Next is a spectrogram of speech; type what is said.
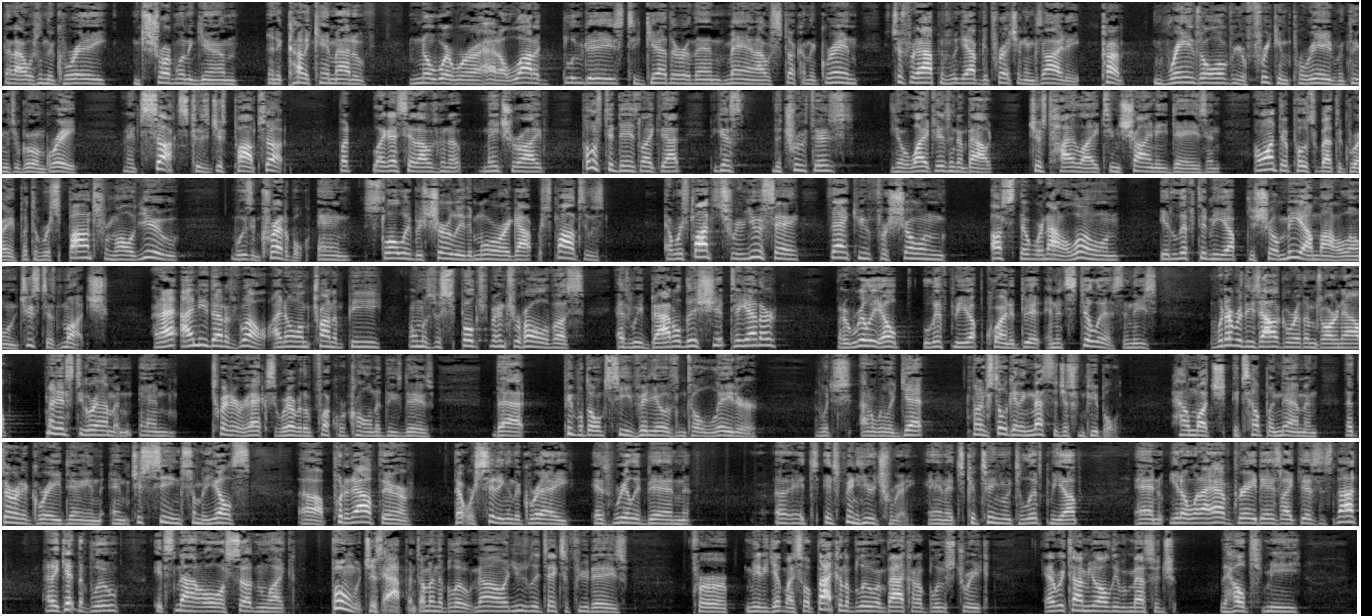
that I was in the gray and struggling again. And it kind of came out of nowhere where I had a lot of blue days together. And then, man, I was stuck in the gray. And it's just what happens when you have depression, anxiety. Kind of rains all over your freaking parade when things are going great. And it sucks because it just pops up. But like I said, I was going to make sure I posted days like that because the truth is, you know, life isn't about just highlights and shiny days. And I wanted to post about the gray, but the response from all you was incredible. And slowly but surely, the more I got responses, and responses from you saying, thank you for showing us that we're not alone, it lifted me up to show me I'm not alone just as much. And I, I need that as well. I know I'm trying to be almost a spokesman for all of us as we battle this shit together, but it really helped lift me up quite a bit, and it still is. And these, whatever these algorithms are now on Instagram and, and Twitter X, or whatever the fuck we're calling it these days, that people don't see videos until later, which I don't really get, but I'm still getting messages from people how much it's helping them and that they're in a gray day, and, and just seeing somebody else uh, put it out there that we're sitting in the gray has really been uh, it's it's been huge for me, and it's continuing to lift me up. And you know, when I have gray days like this, it's not, and I get the blue. It's not all of a sudden like boom, it just happens. I'm in the blue. No, it usually takes a few days for me to get myself back in the blue and back on a blue streak. Every time you all leave a message, it helps me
